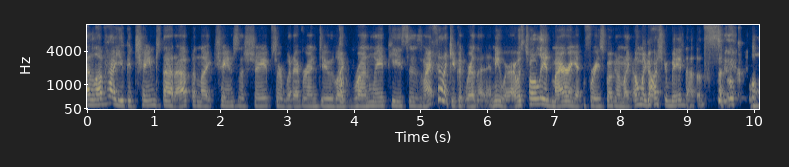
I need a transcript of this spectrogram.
I love how you could change that up and like change the shapes or whatever and do like runway pieces. And I feel like you could wear that anywhere. I was totally admiring it before you spoke. And I'm like, oh my gosh, you made that. That's so cool.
